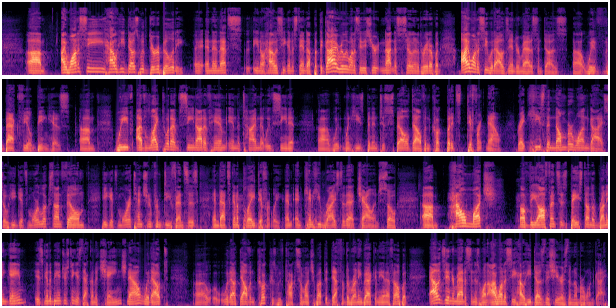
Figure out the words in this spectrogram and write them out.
Um, I want to see how he does with durability, and then that's you know how is he going to stand up. But the guy I really want to see this year, not necessarily under the radar, but I want to see what Alexander Mattison does uh, with the backfield being his. Um, we've I've liked what I've seen out of him in the time that we've seen it uh, with, when he's been in to spell Dalvin Cook, but it's different now right? He's the number one guy, so he gets more looks on film, he gets more attention from defenses, and that's going to play differently. And and can he rise to that challenge? So, um, how much of the offense is based on the running game is going to be interesting. Is that going to change now without? Uh, without Dalvin Cook, because we've talked so much about the death of the running back in the NFL, but Alexander Mattison is one I want to see how he does this year as the number one guy.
